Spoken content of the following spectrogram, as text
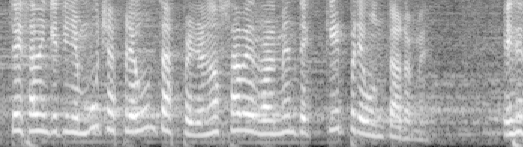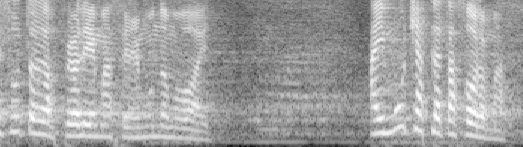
Ustedes saben que tienen muchas preguntas, pero no saben realmente qué preguntarme. Ese es uno de los problemas en el mundo mobile. Hay muchas plataformas.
